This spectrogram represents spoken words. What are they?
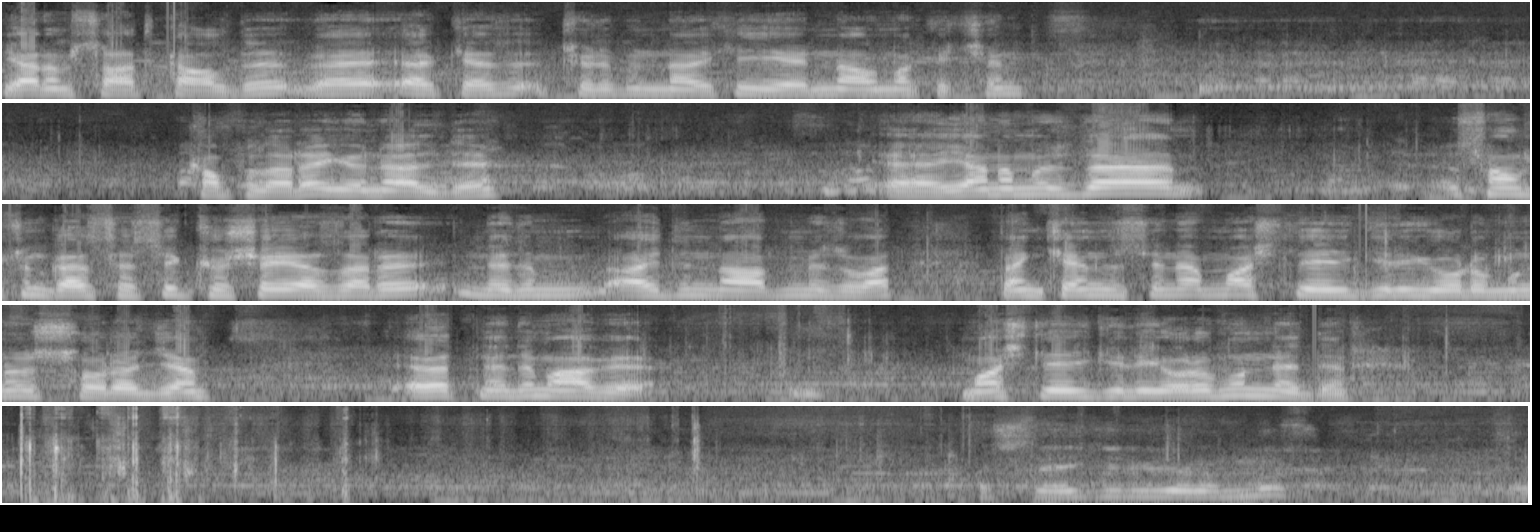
yarım saat kaldı ve herkes tribünlerdeki yerini almak için kapılara yöneldi. Ee, yanımızda Samsun Gazetesi köşe yazarı Nedim Aydın abimiz var. Ben kendisine maçla ilgili yorumunu soracağım. Evet Nedim abi, maçla ilgili yorumun nedir? Maçla ilgili yorumumuz e,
